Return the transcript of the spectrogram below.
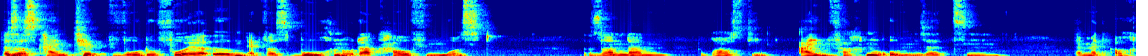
Das ist kein Tipp, wo du vorher irgendetwas buchen oder kaufen musst, sondern du brauchst ihn einfach nur umsetzen, damit auch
